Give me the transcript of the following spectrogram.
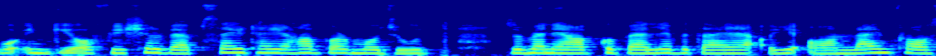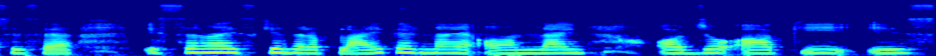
वो इनकी ऑफिशियल वेबसाइट है, यहाँ पर मौजूद, जो मैंने आपको पहले बताया, ये ऑनलाइन प्रोसेस है। इस तरह इसके अंदर अप्लाई करना है ऑनलाइन और जो आपकी इस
